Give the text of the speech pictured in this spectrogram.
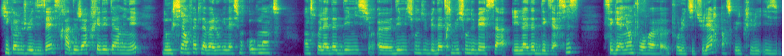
qui, comme je le disais, sera déjà prédéterminé. Donc si en fait la valorisation augmente entre la date d'émission, euh, d'émission du, d'attribution du BSA et la date d'exercice, c'est gagnant pour, euh, pour le titulaire parce qu'il il,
